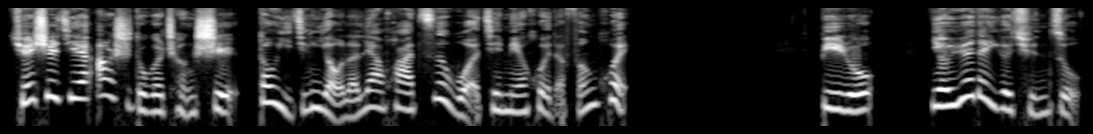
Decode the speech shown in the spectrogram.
全世界二十多个城市都已经有了量化自我见面会的峰会，比如纽约的一个群组，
